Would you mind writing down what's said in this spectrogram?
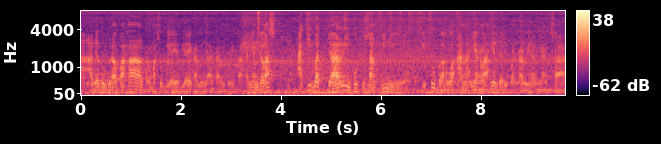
Nah, ada beberapa hal termasuk biaya-biaya kami nggak akan ceritakan. Yang jelas akibat dari putusan ini itu bahwa anak yang lahir dari perkawinan yang sah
